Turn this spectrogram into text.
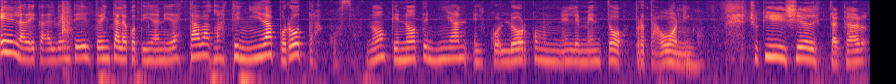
en la década del 20 y el 30 la cotidianidad estaba más teñida por otras cosas, ¿no? que no tenían el color como un elemento protagónico. Yo quisiera destacar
